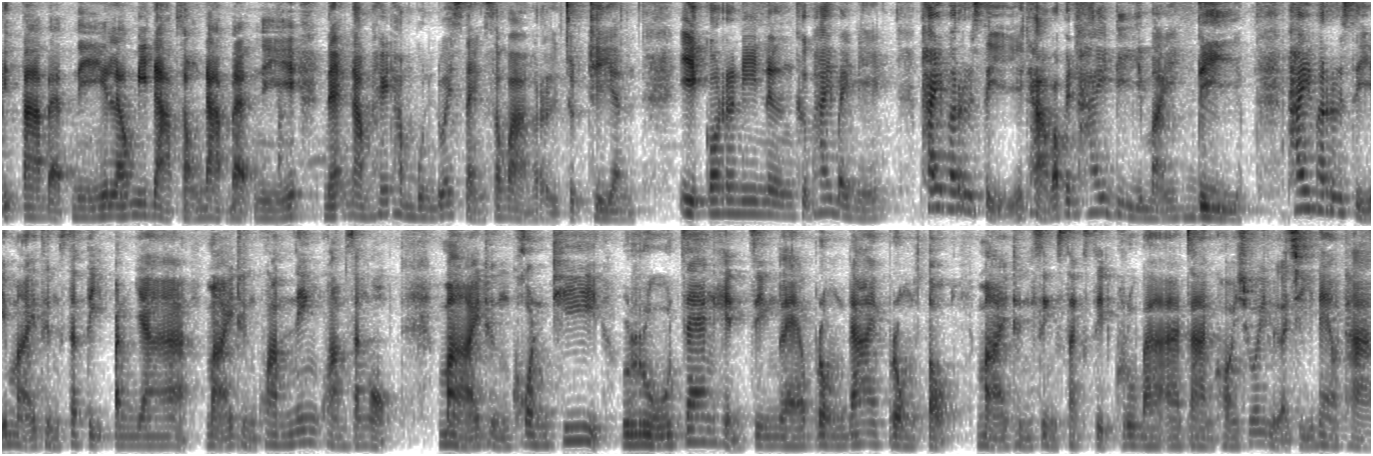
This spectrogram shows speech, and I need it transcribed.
ปิดตาแบบนี้แล้วมีดาบสองดาบแบบนี้ แนะนำให้ทำบุญด้วยแสงสว่างหรือจุดเทียน อีกกรณีหนึ่งคือไพ่ใบนี้ไพ่พระฤาษีถามว่าเป็นไพ่ดีไหมดี ไพ่พระฤาษีหมายถึงสติปัญญา หมายถึงความนิ่งความสงบ หมายถึงคนที่รู้แจ้งเห็นจริงแล้วปรงได้ปรงตก หมายถึงสิ่งศักดิ์สิทธิ์ครูบาอาจารย์คอยช่วยเหลือชี้แนวทาง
